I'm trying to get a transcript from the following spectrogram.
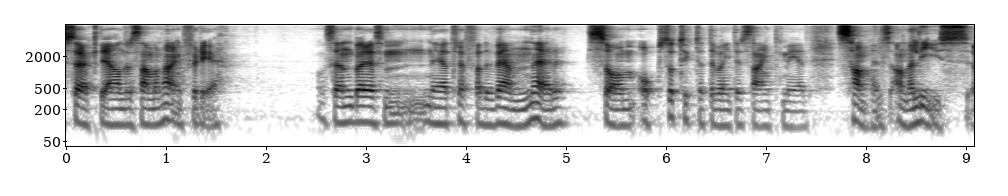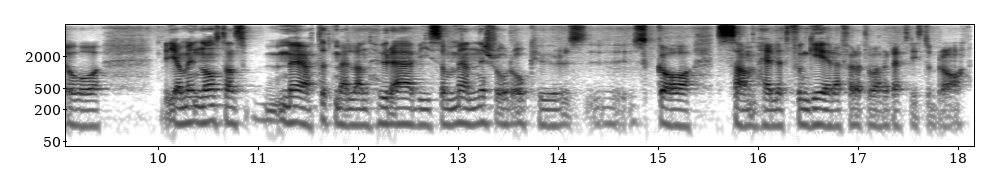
sökte jag andra sammanhang för det. Och sen började jag, när jag träffade vänner som också tyckte att det var intressant med samhällsanalys och ja, men någonstans mötet mellan hur är vi som människor och hur ska samhället fungera för att vara rättvist och bra.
